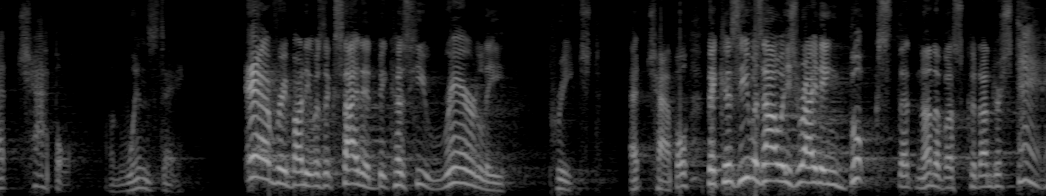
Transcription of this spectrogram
at chapel on Wednesday. Everybody was excited because he rarely preached at chapel because he was always writing books that none of us could understand.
